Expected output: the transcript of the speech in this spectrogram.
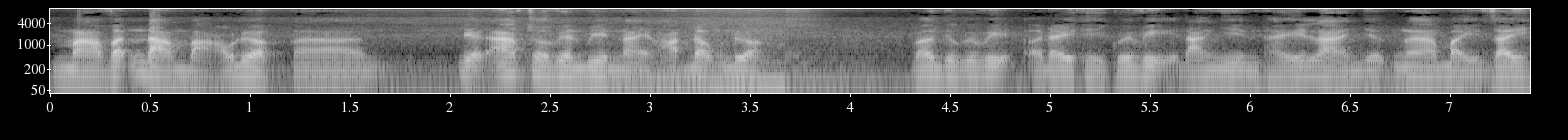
mà vẫn đảm bảo được ờ, điện áp cho viên pin này hoạt động được? Vâng thưa quý vị ở đây thì quý vị đang nhìn thấy là những ờ, 7 giây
